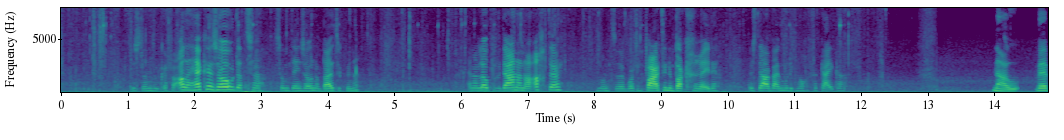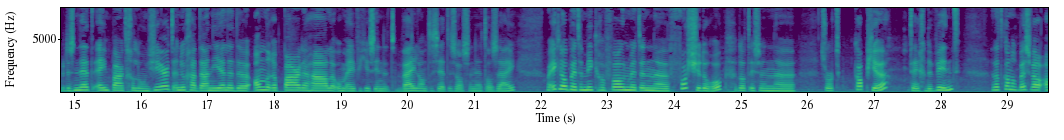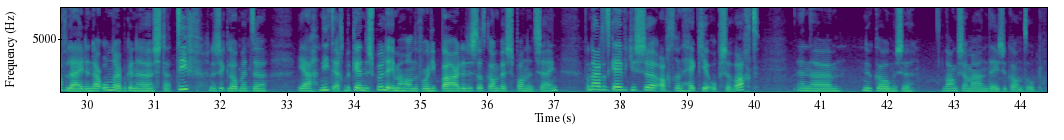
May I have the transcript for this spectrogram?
Dus dan doe ik even alle hekken zo, dat ze zo meteen zo naar buiten kunnen. En dan lopen we daarna naar achter, want er wordt een paard in de bak gereden. Dus daarbij moet ik nog even kijken. Nou, we hebben dus net één paard gelongeerd en nu gaat Danielle de andere paarden halen om eventjes in het weiland te zetten, zoals ze net al zei. Maar ik loop met een microfoon met een uh, vosje erop. Dat is een uh, soort kapje tegen de wind. En dat kan nog best wel afleiden. En daaronder heb ik een uh, statief. Dus ik loop met ja, niet echt bekende spullen in mijn handen voor die paarden. Dus dat kan best spannend zijn. Vandaar dat ik eventjes achter een hekje op ze wacht. En ehm, nu komen ze langzaamaan deze kant op.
